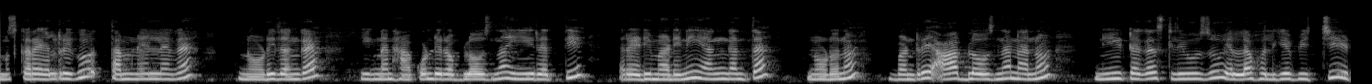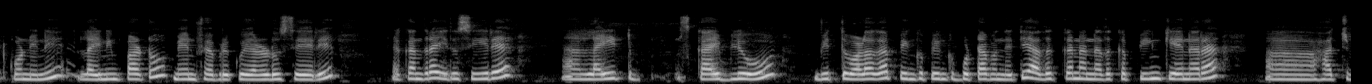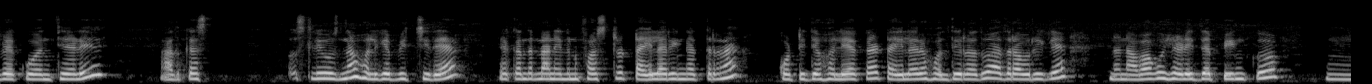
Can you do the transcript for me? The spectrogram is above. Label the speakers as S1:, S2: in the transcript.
S1: ನಮಸ್ಕಾರ ಎಲ್ರಿಗೂ ತಮ್ಮನೇಲ್ನಾಗ ನೋಡಿದಂಗೆ ಈಗ ನಾನು ಹಾಕೊಂಡಿರೋ ಬ್ಲೌಸ್ನ ಈ ರೀತಿ ರೆಡಿ ಮಾಡೀನಿ. ಹೆಂಗಂತ ನೋಡೋಣ. ಬನ್ರಿ, ಆ ಬ್ಲೌಸ್ನ ನಾನು ನೀಟಾಗಿ ಸ್ಲೀವ್ಸು ಎಲ್ಲ ಹೊಲಿಗೆ ಬಿಚ್ಚಿ ಇಟ್ಕೊಂಡಿನಿ. ಲೈನಿಂಗ್ ಪಾರ್ಟು, ಮೇನ್ ಫ್ಯಾಬ್ರಿಕ್ಕು ಎರಡೂ ಸೇರಿ. ಯಾಕಂದ್ರೆ ಇದು ಸೀರೆ ಲೈಟ್ ಸ್ಕೈ ಬ್ಲೂ ವಿತ್ ಒಳಗೆ ಪಿಂಕ್ ಪಿಂಕ್ ಬುಟ್ಟ ಬಂದೈತಿ. ಅದಕ್ಕೆ ನಾನು ಅದಕ್ಕೆ ಪಿಂಕ್ ಏನಾರ ಹಚ್ಚಬೇಕು ಅಂಥೇಳಿ ಅದಕ್ಕೆ ಸ್ಲೀವ್ಸ್ನ ಹೊಲಿಗೆ ಬಿಚ್ಚಿದೆ. ಯಾಕಂದ್ರೆ ನಾನು ಇದನ್ನು ಫಸ್ಟ್ ಟೈಲರಿಂಗ್ ಹತ್ರನೇ ಕೊಟ್ಟಿದ್ದೆ. ಹೊಲಿಯೋಕೆ ಟೈಲರೇ ಹೊಲ್ದಿರೋದು. ಆದ್ರೆ ಅವರಿಗೆ ನಾನು ಅವಾಗೂ ಹೇಳಿದ್ದೆ ಪಿಂಕು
